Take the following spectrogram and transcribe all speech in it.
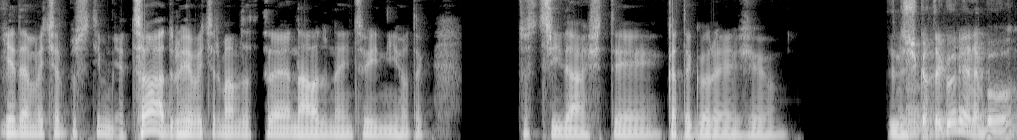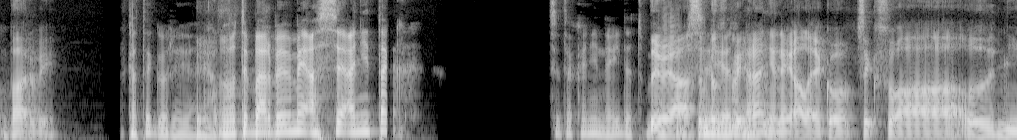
jeden večer pustím něco a druhý večer mám zase náladu na něco jiného, tak to střídáš ty kategorie, že jo. Ty myslíš hmm. kategorie nebo barvy? Kategorie. Jo. No, ty barvy mi asi ani tak si tak ani nejde. To jo, já jsem dost jedno. vyhraněný, ale jako sexuálním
